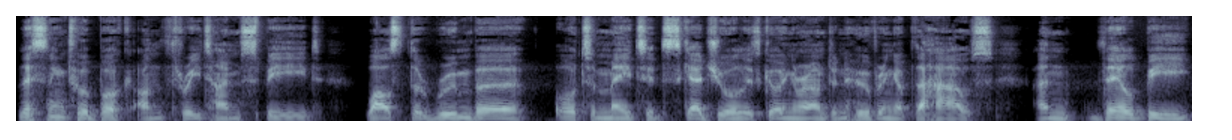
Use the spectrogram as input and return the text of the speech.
listening to a book on three times speed whilst the Roomba automated schedule is going around and hoovering up the house, and they'll be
